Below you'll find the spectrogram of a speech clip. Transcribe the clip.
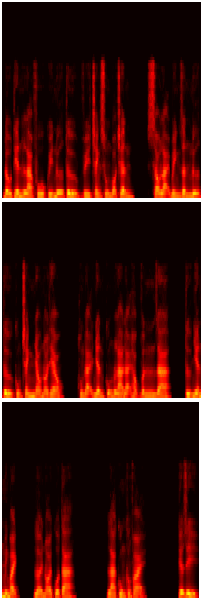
Đầu tiên là phú quý nữ tử vì tranh sùng bó chân, sau lại bình dân nữ tử cũng tranh nhau nói theo, hùng đại nhân cũng là đại học vấn gia, tự nhiên minh bạch, lời nói của ta. Là cùng không phải. Kia gì,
